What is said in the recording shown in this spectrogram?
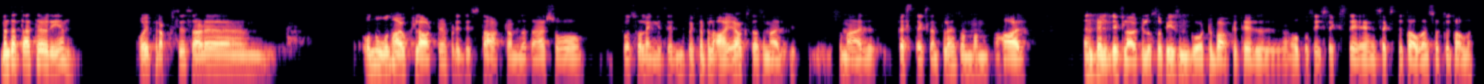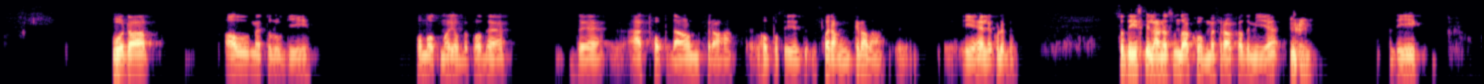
Men dette er teorien. Og i praksis er det og noen har jo klart det, fordi de starta med dette her så, for så lenge siden. F.eks. Ajax, da, som, er, som er beste eksempelet. Som har en veldig klar filosofi som går tilbake til holdt på å si 60-tallet, 60 70-tallet. Hvor da all metodologi og måten man jobber på, det, det er top down fra holdt på å si, forankra i hele klubben. Så de spillerne som da kommer fra akademiet, de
